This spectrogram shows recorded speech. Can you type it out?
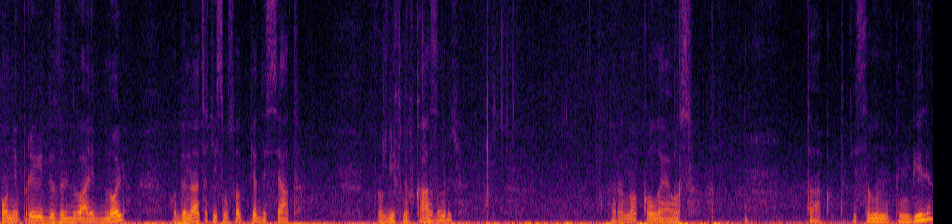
повний привід, дизель 2.0, 11850. Пробіг не вказаний. Renault Coleos. Так, от такий салон автомобіля.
